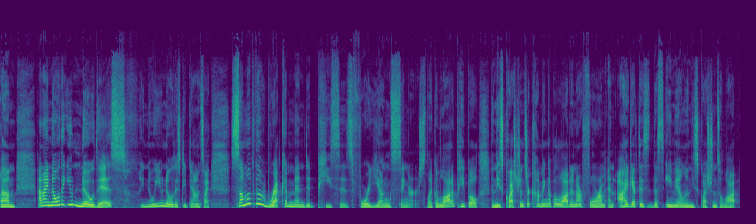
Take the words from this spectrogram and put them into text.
um, and I know that you know this. I know you know this deep down inside. Some of the recommended pieces for young singers, like a lot of people, and these questions are coming up a lot in our forum, and I get this this email and these questions a lot.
